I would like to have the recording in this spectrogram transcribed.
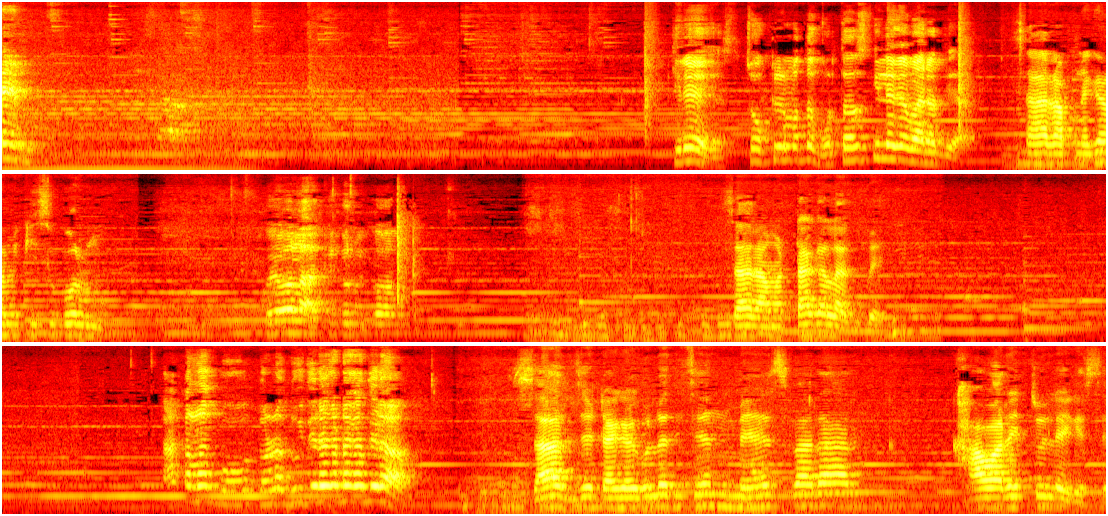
আছেন কিরে মতো ঘুরতে লেগে বাইরে দিয়া? স্যার আপনাকে আমি কিছু বলব। কইওয়ালা কি করবি কর স্যার আমার টাকা লাগবে। টাকা লাগবো? তোরা দুই দিন আগে টাকা দিলাম। স্যার যে টাকাগুলো দিচ্ছেন মেজ ভাড়ার খাওয়ারে চলে গেছে।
